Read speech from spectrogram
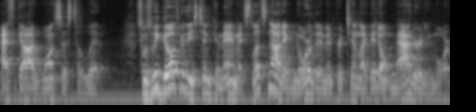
as God wants us to live. So, as we go through these Ten Commandments, let's not ignore them and pretend like they don't matter anymore.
